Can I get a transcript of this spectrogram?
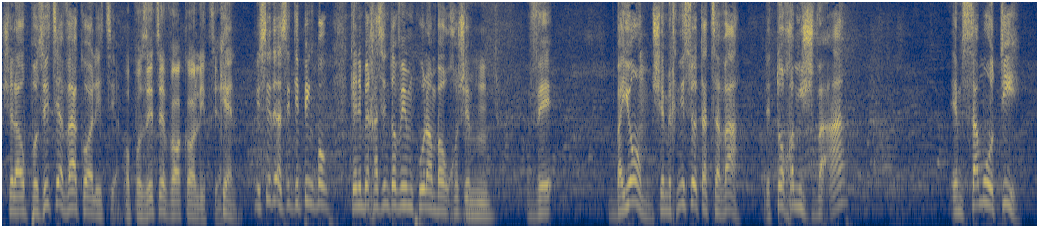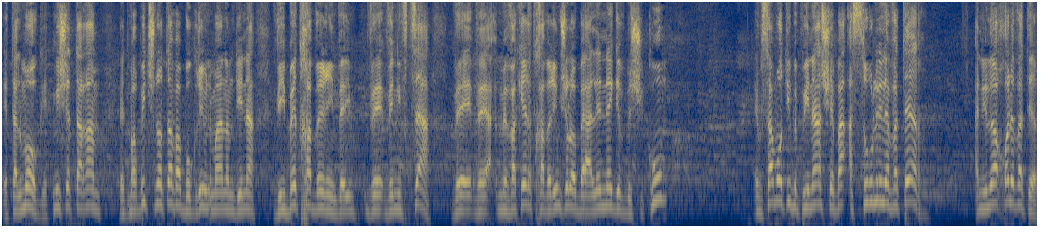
של האופוזיציה והקואליציה. אופוזיציה והקואליציה. כן. ניסיתי, עשיתי פינג פונג, כי אני ביחסים טובים עם כולם, ברוך השם. וביום שהם הכניסו את הצבא לתוך המשוואה, הם שמו אותי, את אלמוג, את מי שתרם את מרבית שנותיו הבוגרים למען המדינה, ואיבד חברים, ו- ו- ונפצע, ו- ומבקר את חברים שלו בעלי נגב בשיקום, הם שמו אותי בפינה שבה אסור לי לוותר. אני לא יכול לוותר,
